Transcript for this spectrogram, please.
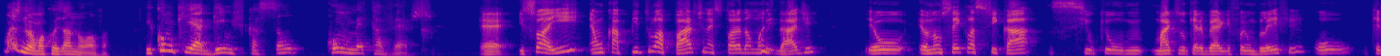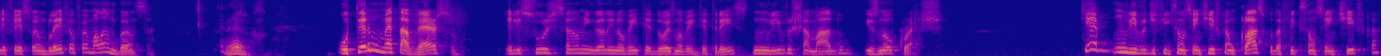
Mas não é uma coisa nova. E como que é a gamificação com o metaverso? É, isso aí é um capítulo à parte na história da humanidade. Eu, eu não sei classificar se o que o Mark Zuckerberg foi um blefe, ou o que ele fez foi um blefe, ou foi uma lambança. É mesmo? O termo metaverso, ele surge, se não me engano, em 92, 93, num livro chamado Snow Crash. Que é um livro de ficção científica, é um clássico da ficção científica.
